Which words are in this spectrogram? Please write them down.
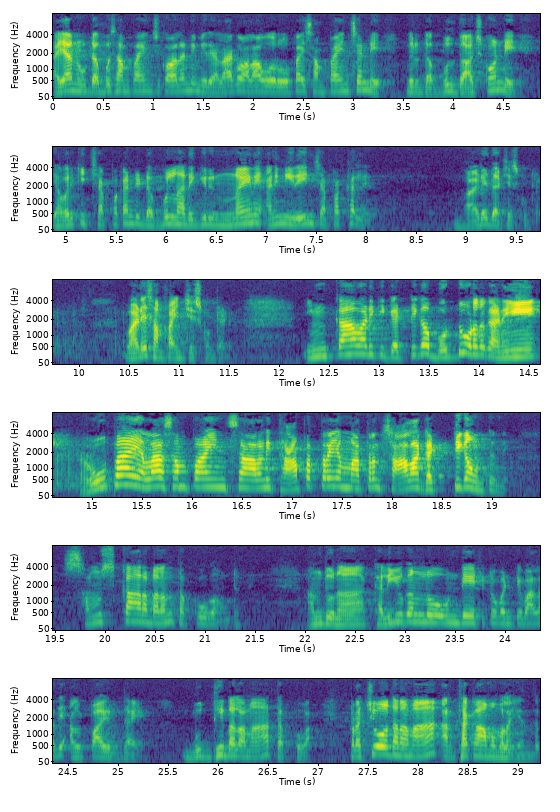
అయ్యా నువ్వు డబ్బు సంపాదించుకోవాలండి మీరు ఎలాగో అలా ఓ రూపాయి సంపాదించండి మీరు డబ్బులు దాచుకోండి ఎవరికి చెప్పకండి డబ్బులు నా దగ్గర ఉన్నాయని అని మీరేం చెప్పక్కర్లేదు. వాడే దాచేసుకుంటాడు. వాడే సంపాదించేసుకుంటాడు. ఇంకా వాడికి గట్టిగా బొడ్డు ఉండదు కానీ రూపాయి ఎలా సంపాదించాలని తాపత్రయం మాత్రం చాలా గట్టిగా ఉంటుంది. సంస్కార బలం తక్కువగా ఉంటుంది. అందున కలియుగంలో ఉండేటటువంటి వాళ్ళది అల్పాయుర్దాయం. బుద్ధి బలమా తక్కువ. ప్రచోదనమా అర్ధకామముల ఎందు.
